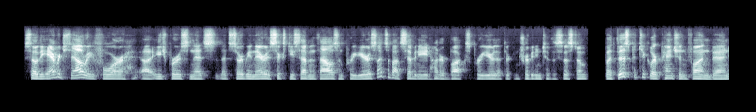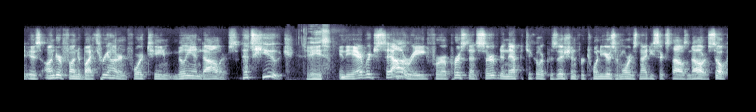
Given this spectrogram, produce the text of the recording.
So the average salary for uh, each person that's that's serving there is 67,000 per year. So that's about 7,800 bucks per year that they're contributing to the system. But this particular pension fund, Ben, is underfunded by $314 million. That's huge. Jeez. And the average salary for a person that served in that particular position for 20 years or more is $96,000. So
